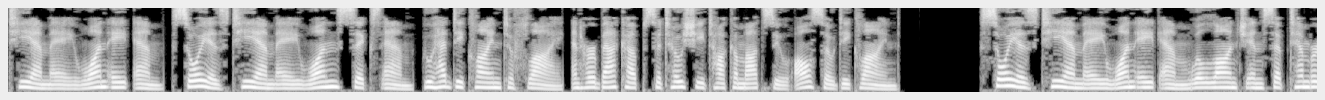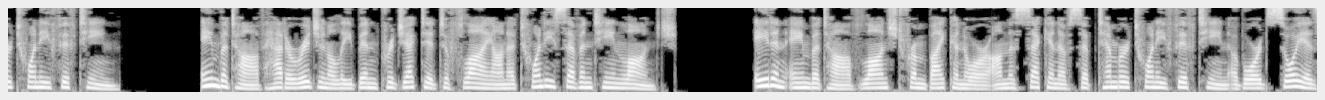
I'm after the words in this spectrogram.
TMA-18M, Soyuz TMA-16M, who had declined to fly, and her backup Satoshi Takamatsu also declined. Soyuz TMA-18M will launch in September 2015. Aimbetov had originally been projected to fly on a 2017 launch. Aidin Aimbetov launched from Baikonur on 2 September 2015 aboard Soyuz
